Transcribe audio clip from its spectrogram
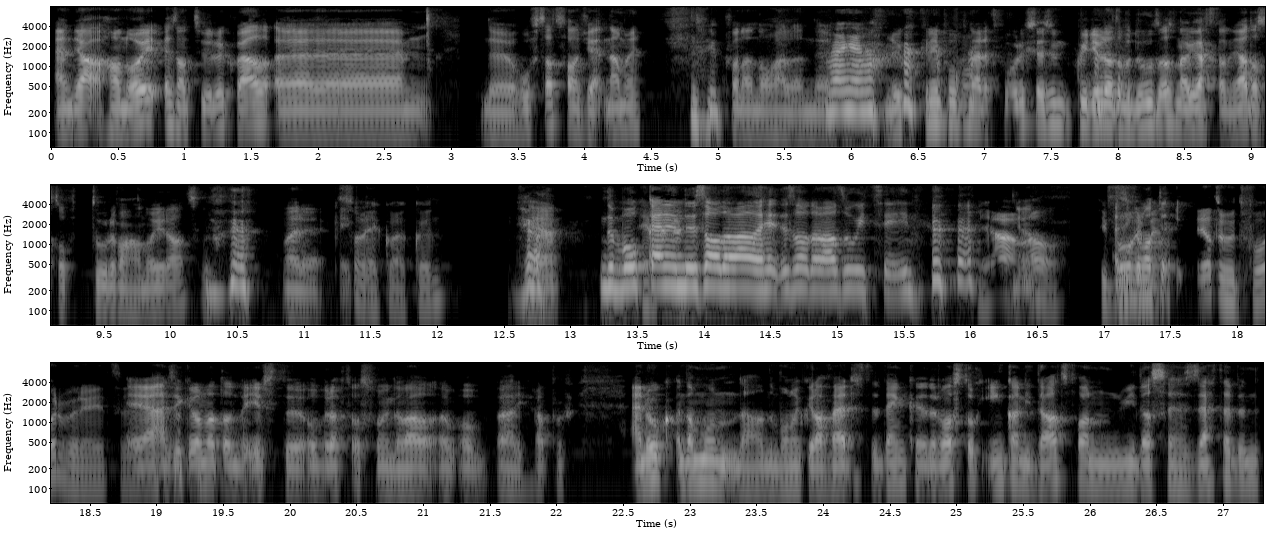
En ja, Hanoi is natuurlijk wel eh, de hoofdstad van Vietnam. hè. ik vond dat nog wel een... eh, Nou ja. leuke knipoog naar het vorige seizoen. Ik weet niet of dat bedoeld was, maar ik dacht van, ja, dat is toch de Toren van Hanoi raadsel. Maar eh, Dat kijk, zou ik wel kunnen. Ja. ja. De mol Ja. kennende zal dat wel, zal dat wel zoiets zijn. Ja, wel. Die En zeker bogen omdat zijn veel te goed voorbereid. eh. Ja, en zeker omdat dat de eerste opdracht was, vond ik dat wel op, op, grappig. En ook, dan, mon, dan begon ik weer al verder te denken, er was toch één kandidaat van wie dat ze gezegd hebben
